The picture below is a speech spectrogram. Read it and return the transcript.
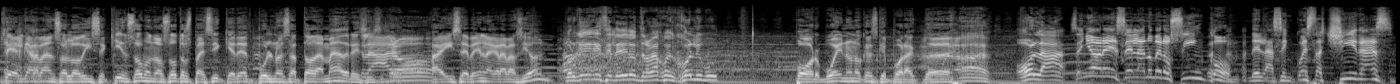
Sí, el garbanzo lo dice. ¿Quién somos nosotros para decir que Deadpool no es a toda madre? Claro. ahí se ve en la grabación. ¿Por qué se le dieron trabajo en Hollywood? Por bueno, ¿no crees que por actuar? Ah, hola. Señores, en la número 5 de las encuestas chidas.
